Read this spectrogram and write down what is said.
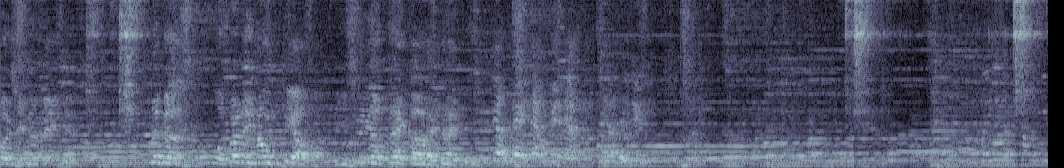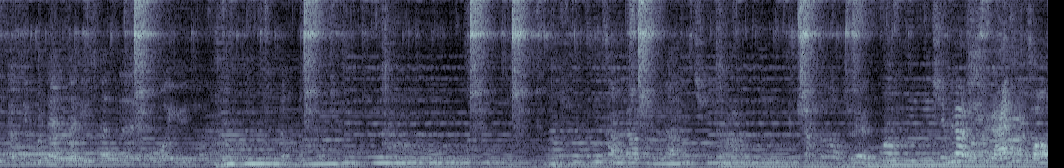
过去那边一点。那个，我帮你弄掉了。你是要太高还是太低？这样可以，这样可以，这样这样可以。因为那个唱心酒店不？在这里，这是国语的。唱高音的。你们要是还是否？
